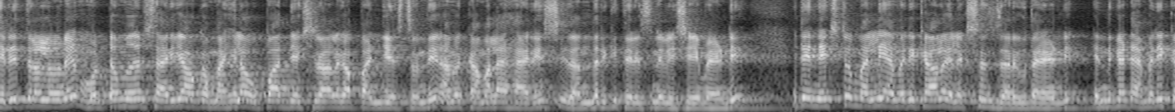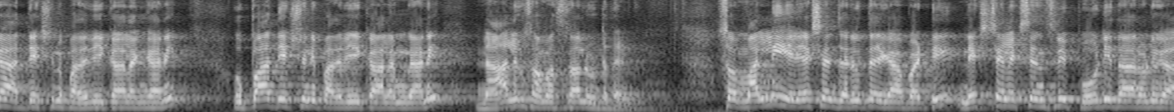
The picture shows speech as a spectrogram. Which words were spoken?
చరిత్రలోనే మొట్టమొదటిసారిగా ఒక మహిళ ఉపాధ్యక్షురాలుగా పనిచేస్తుంది. ఆమె కమలా హ్యారిస్. ఇది అందరికీ తెలిసిన విషయమే అండి అయితే నెక్స్ట్ మళ్ళీ అమెరికాలో ఎలక్షన్స్ జరుగుతాయండి. ఎందుకంటే అమెరికా అధ్యక్షుని పదవీ కాలం కానీ ఉపాధ్యక్షుని పదవీ కాలం కానీ నాలుగు సంవత్సరాలు ఉంటుందండి. సో మళ్ళీ ఎలక్షన్ జరుగుతాయి కాబట్టి నెక్స్ట్ ఎలక్షన్స్ని పోటీదారుడుగా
